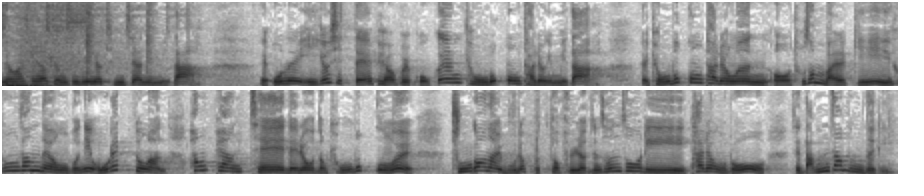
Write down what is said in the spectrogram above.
안녕하세요. 경기민요 김지안입니다. 네, 오늘 2교시 때 배워볼 곡은 경복궁 타령입니다. 네, 경복궁 타령은 어, 조선 말기 흥선대원군이 오랫동안 황폐한 채 내려오던 경복궁을 중건할 무렵부터 불려진 선소리 타령으로 남자분들이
